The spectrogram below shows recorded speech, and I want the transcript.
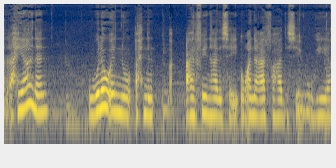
أحيانا ولو إنه إحنا عارفين هذا الشيء وأنا عارفة هذا الشيء وهي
